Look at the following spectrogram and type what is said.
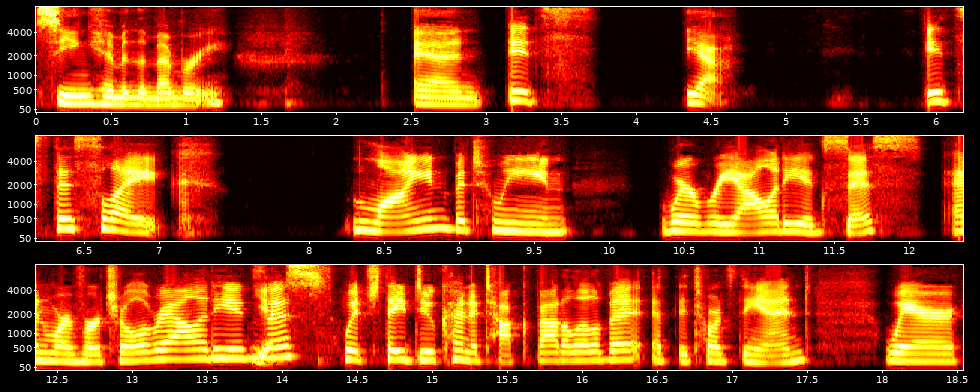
seeing him in the memory. And It's yeah. it's this like line between where reality exists and where virtual reality exists, which they do kind of talk about a little bit at the towards the end, where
